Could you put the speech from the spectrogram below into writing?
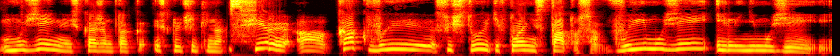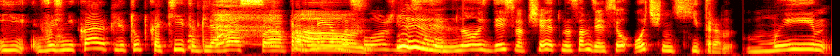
музейной, скажем так, исключительно сферы. А как вы существуете в плане статуса? Вы музей или не музей? И возникают ли тут какие-то для вас а, проблемы, сложности? Но здесь вообще на самом деле все очень хитро. Мы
